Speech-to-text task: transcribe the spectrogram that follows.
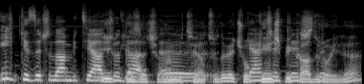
İlk kez açılan bir tiyatroda. İlk kez açılan e, bir tiyatroda ve çok genç bir kadroyla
